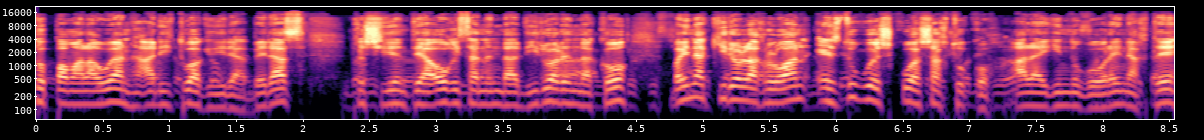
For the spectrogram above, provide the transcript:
topa malauean arituak dira. Beraz, presidentea hori zanen da diruaren dako, baina kirolagloan ez dugu eskua sartuko. Hala egin dugu orain arte,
